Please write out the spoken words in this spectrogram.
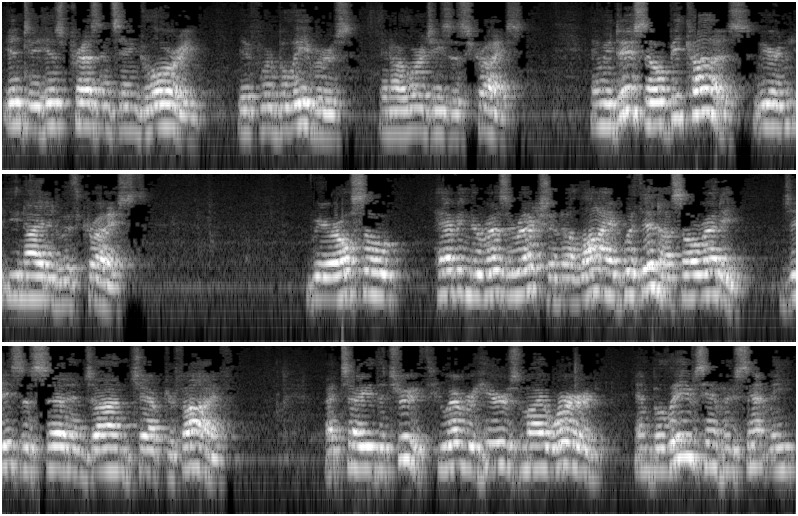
into his presence in glory, if we're believers in our Lord Jesus Christ. And we do so because we are united with Christ. We are also having the resurrection alive within us already. Jesus said in John chapter 5, I tell you the truth, whoever hears my word and believes him who sent me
